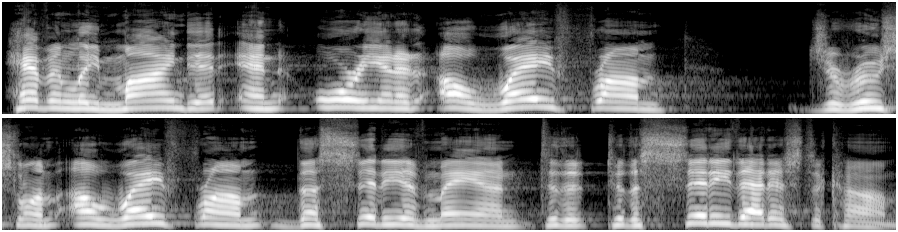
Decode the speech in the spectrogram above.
heavenly minded and oriented away from Jerusalem, away from the city of man to the, to the city that is to come.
